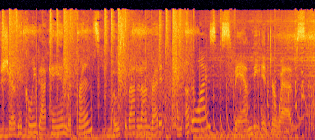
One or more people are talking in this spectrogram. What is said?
share Bitcoin.kn with friends, post about it on Reddit, and otherwise spam the interwebs.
